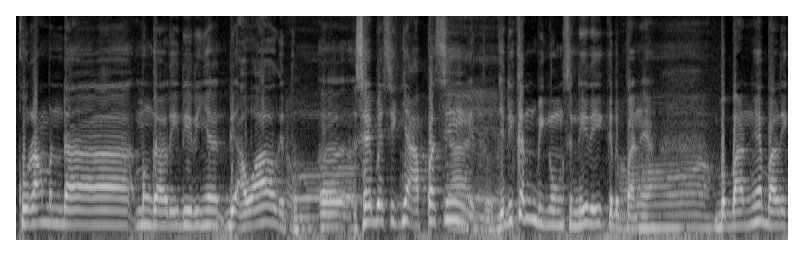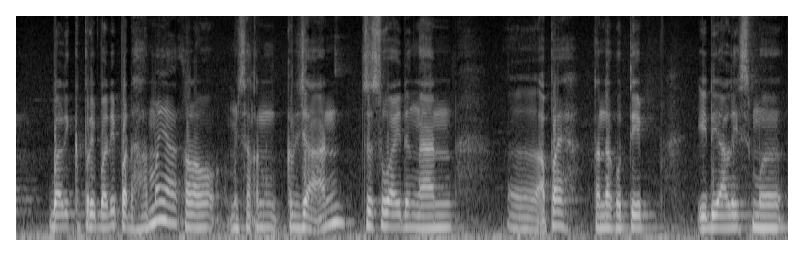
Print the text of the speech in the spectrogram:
kurang menda- menggali dirinya di awal gitu. Oh. Eh, saya basicnya apa sih Ya, ya, gitu. ya. Jadi kan bingung sendiri ke depannya. Oh. Bebannya balik balik ke pribadi padahal mah ya kalau misalkan kerjaan sesuai dengan eh, apa ya tanda kutip idealisme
